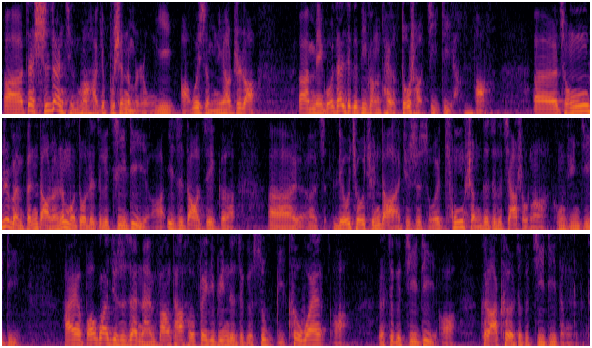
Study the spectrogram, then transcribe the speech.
啊，在实战情况下就不是那么容易啊。为什么？你要知道。啊，美国在这个地方它有多少基地啊？啊，呃，从日本本岛的那么多的这个基地啊，一直到这个呃呃琉球群岛啊，就是所谓冲绳的这个加手纳空军基地，还有包括就是在南方，它和菲律宾的这个苏比克湾啊的这个基地啊，克拉克这个基地等等的。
